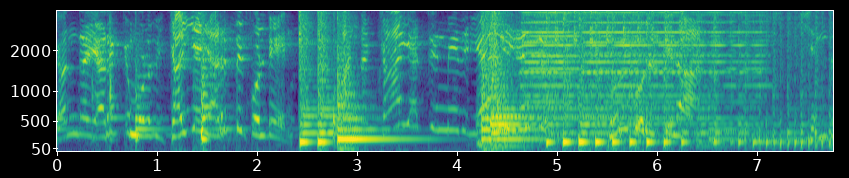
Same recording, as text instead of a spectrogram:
கன்றை அறுக்கும் பொழுது கையை அறுத்துக் கொண்டேன். அந்த காயத்தின் மீது ஏறி நின்று எந்த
